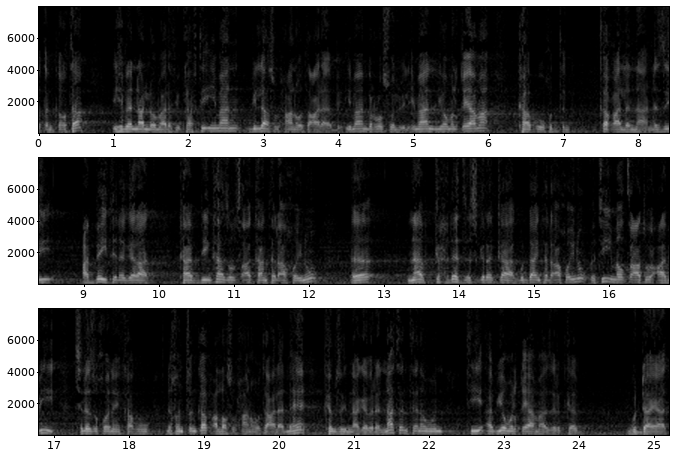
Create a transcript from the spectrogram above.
መጠንቀቕታ ይህበና ኣሎ ማለት እዩ ካብቲ ኢማን ብላ ስብሓ ማን ብሩሱል ማን ዮም ያማ ካብኡ ክንጥንቀቕ ኣለና ነዚ ዓበይቲ ነገራት ካብ ዲንካ ዘውፅእካ እተ ኮይኑ ናብ ክሕደት ዘስግረካ ጉዳይ እተ ኮይኑ እቲ መቕፃዕቱ ዓብይ ስለ ዝኾነ ካብኡ ንክንጥንቀቕ ኣ ስብሓ ነ ከምዚ ናገበረ ናተንተነውን እቲ ኣብ ዮም ያማ ዝርከብ ጉዳያት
